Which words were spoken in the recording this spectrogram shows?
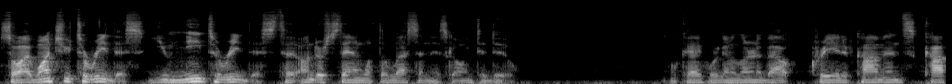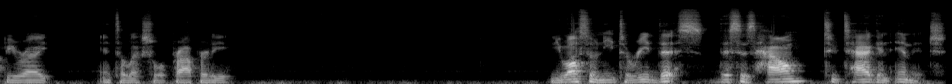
so I want you to read this. You need to read this to understand what the lesson is going to do. Okay, we're going to learn about Creative Commons, copyright, intellectual property. You also need to read this. This is how to tag an image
